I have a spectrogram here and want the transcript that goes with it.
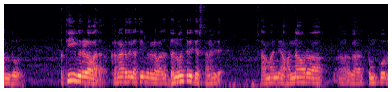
ಒಂದು ಅತಿ ವಿರಳವಾದ, ಕರ್ನಾಟಕದಲ್ಲಿ ಅತಿ ವಿರಳವಾದ ಧನ್ವಂತರಿ ದೇವಸ್ಥಾನವಿದೆ. ಸಾಮಾನ್ಯ ಹೊನ್ನಾವರ ತುಮಕೂರು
